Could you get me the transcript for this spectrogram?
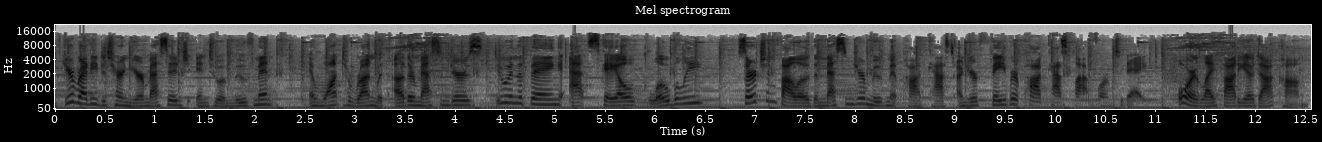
If you're ready to turn your message into a movement and want to run with other messengers doing the thing at scale globally, search and follow the Messenger Movement podcast on your favorite podcast platform today or lifeaudio.com.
